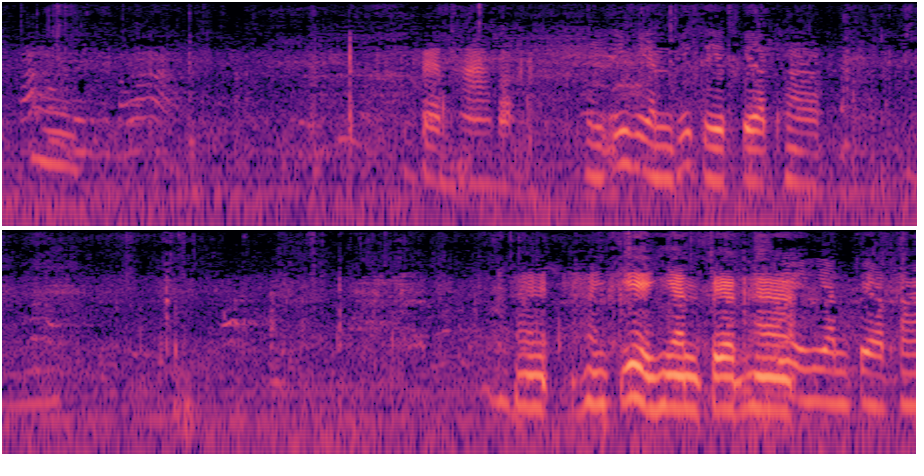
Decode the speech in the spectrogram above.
ป ดห้าบบให้อีเวียนพิเศษแปดหาให้ให้เจ๊เฮียนแปดห้าเวียนแปดหา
